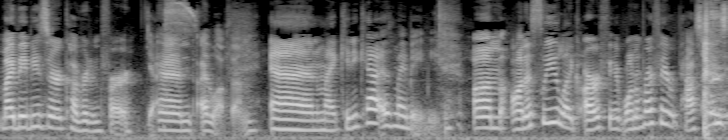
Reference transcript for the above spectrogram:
My babies are covered in fur. Yes. And I love them. And my kitty cat is my baby. Um, honestly, like our favorite, one of our favorite pastimes.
